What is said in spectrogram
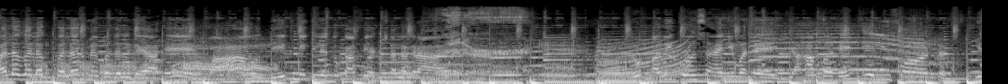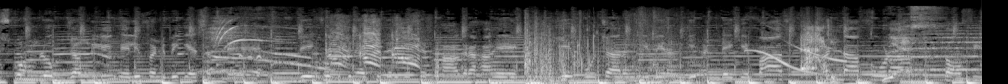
अलग अलग कलर में बदल गया है। वाह देखने के लिए तो काफ़ी अच्छा लग रहा है। तो अभी कौन सा एनिमल है? यहाँ पर है एलिफेंट इसको हम लोग जंगली एलिफेंट भी कह सकते हैं। देखो कितने अच्छी तरीके से भाग रहा है। ये पोचा रंगी बिरंगी अंडे के पास अंडा फोड़ा टॉफी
